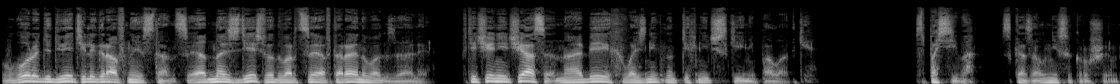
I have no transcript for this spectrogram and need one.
«В городе две телеграфные станции. Одна здесь, во дворце, а вторая на вокзале. В течение часа на обеих возникнут технические неполадки». «Спасибо», — сказал несокрушим.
